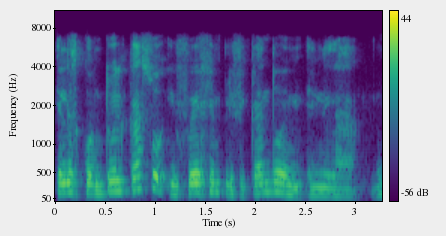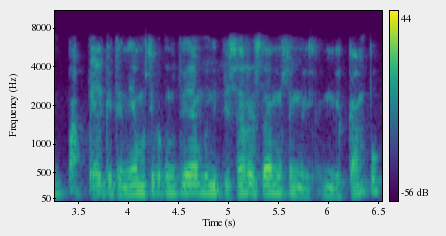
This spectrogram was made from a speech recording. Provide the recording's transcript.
él les contó el caso y fue ejemplificando en, la, un papel que teníamos, tipo que no teníamos ni pizarra, estábamos en el, campo,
